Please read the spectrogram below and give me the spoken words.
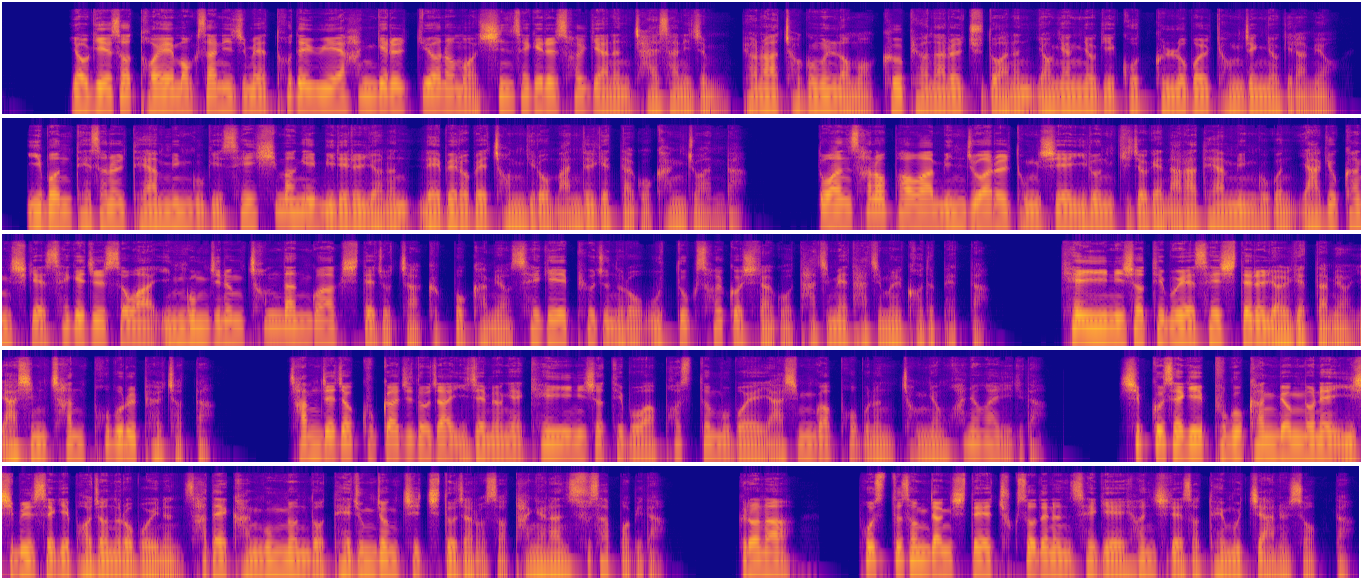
여기에서 더해 먹사니즘의 토대 위에 한계를 뛰어넘어 신세계를 설계하는 잘사니즘, 변화 적응을 넘어 그 변화를 주도하는 영향력이 곧 글로벌 경쟁력이라며 이번 대선을 대한민국이 새 희망의 미래를 여는 레벨업의 전기로 만들겠다고 강조한다. 또한 산업화와 민주화를 동시에 이룬 기적의 나라 대한민국은 약육강식의 세계 질서와 인공지능 첨단 과학 시대조차 극복하며 세계의 표준으로 우뚝 설 것이라고 다짐의 다짐을 거듭했다. K이니셔티브의 새 시대를 열겠다며 야심찬 포부를 펼쳤다. 잠재적 국가지도자 이재명의 K이니셔티브와 퍼스트 무버의 야심과 포부는 정령 환영할 일이다. 19세기 부국 강병론의 21세기 버전으로 보이는 4대 강국론도 대중정치 지도자로서 당연한 수사법이다. 그러나 포스트 성장 시대에 축소되는 세계의 현실에서 되묻지 않을 수 없다.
